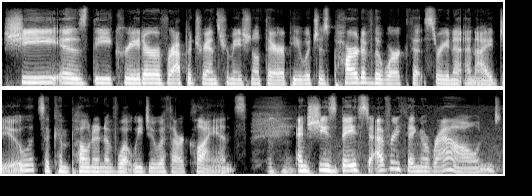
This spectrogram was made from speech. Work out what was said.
She is the creator of Rapid Transformational Therapy, which is part of the work that Cyrina and I do. It's a component of what we do with our clients. Mm-hmm. And she's based everything around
